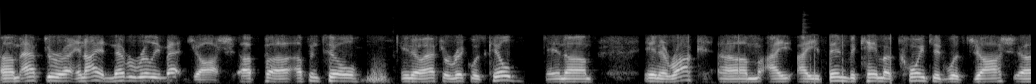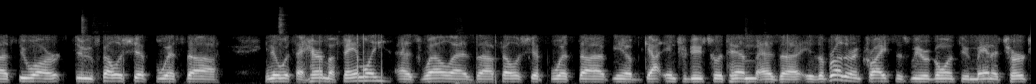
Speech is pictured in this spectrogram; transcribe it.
Um, after uh, and I had never really met Josh up uh, up until you know after Rick was killed and. Um, in Iraq. Um, I, I then became acquainted with Josh uh, through our through fellowship with uh, you know with the Herrema family as well as uh, fellowship with uh, you know got introduced with him as a as a brother in Christ as we were going through Manna Church,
